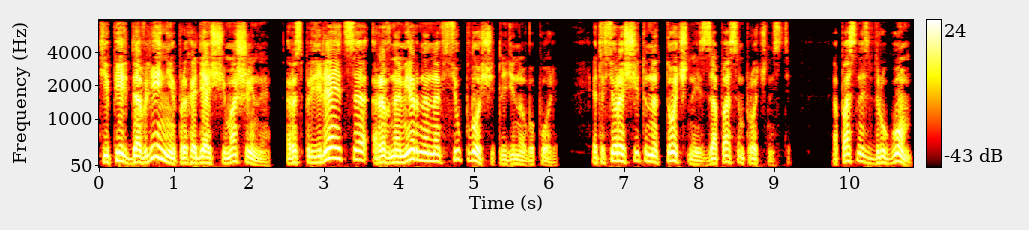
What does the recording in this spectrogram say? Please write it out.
теперь давление проходящей машины распределяется равномерно на всю площадь ледяного поля. Это все рассчитано точно и с запасом прочности. Опасность в другом.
